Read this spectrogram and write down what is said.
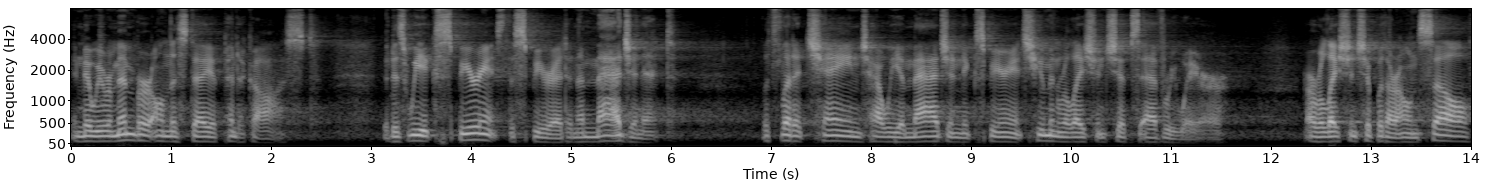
And may we remember on this day of Pentecost that as we experience the Spirit and imagine it, let's let it change how we imagine and experience human relationships everywhere. Our relationship with our own self,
